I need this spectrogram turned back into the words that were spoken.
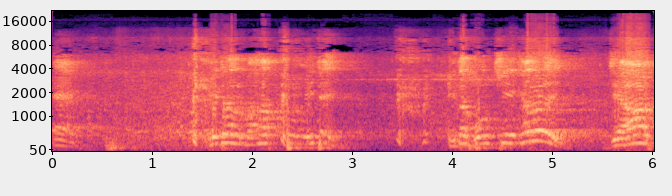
এক। এটার মাহাত্ম এটাই। এটা বলছি এখানে যে আজ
